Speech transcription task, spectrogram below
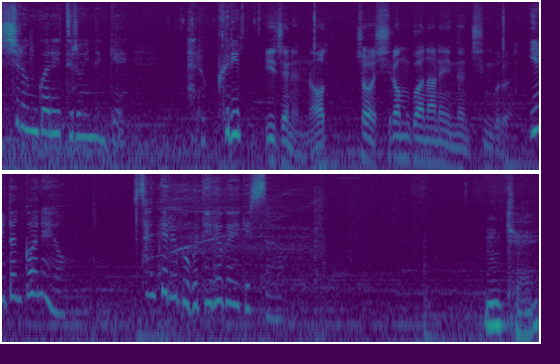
실험관에 들어있는 게 바로 그림. 이제는 어, 저 실험관 안에 있는 친구를 일단 꺼내요. 상태를 보고 데려가야겠어요. 오케이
